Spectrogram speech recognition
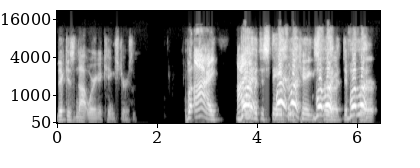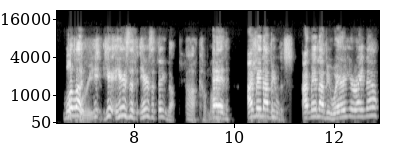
Nick is not wearing a Kings jersey. But I, I But- have a disdain but for look, the Kings but for, look, a diff- but look, for But multiple look, reasons. here, here's the here's the thing though, oh come on! and I may shouldn't be this. I may not be wearing it right now,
